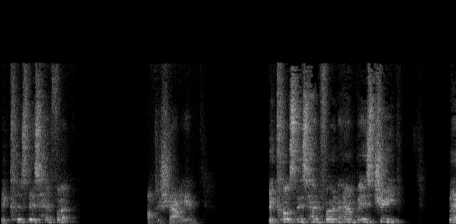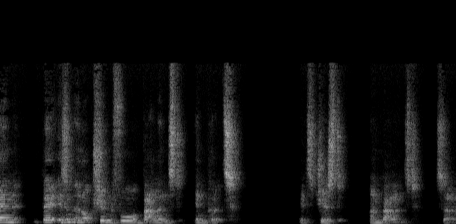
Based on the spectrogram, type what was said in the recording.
Because this headphone, after shouting, because this headphone amp is cheap, then there isn't an option for balanced inputs. It's just unbalanced. So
